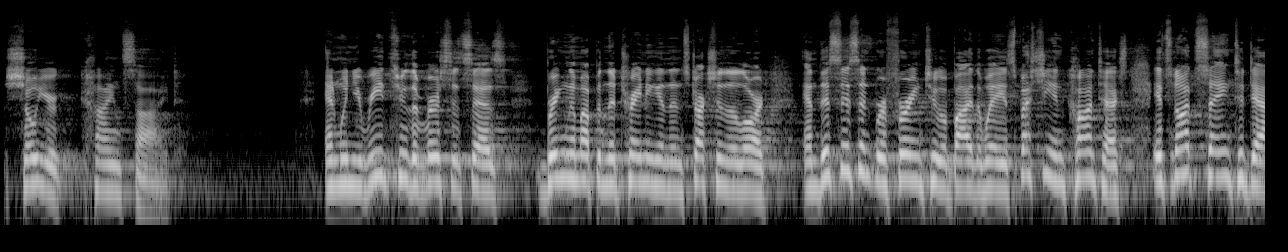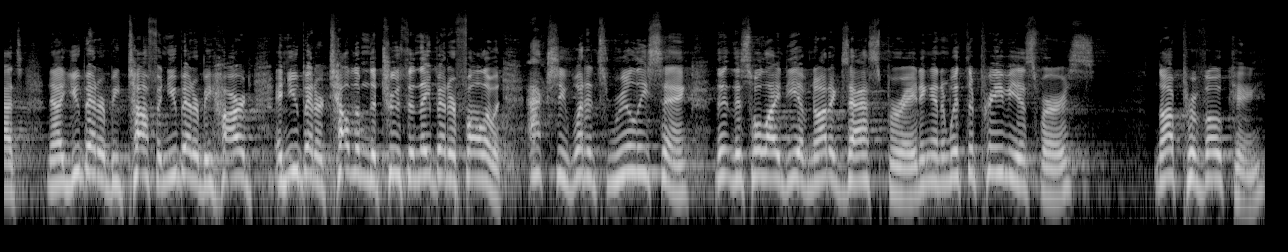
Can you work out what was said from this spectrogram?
show your kind side. And when you read through the verse, it says, bring them up in the training and instruction of the Lord. And this isn't referring to, by the way, especially in context, it's not saying to dads, now you better be tough and you better be hard and you better tell them the truth and they better follow it. Actually, what it's really saying, this whole idea of not exasperating, and with the previous verse, not provoking,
